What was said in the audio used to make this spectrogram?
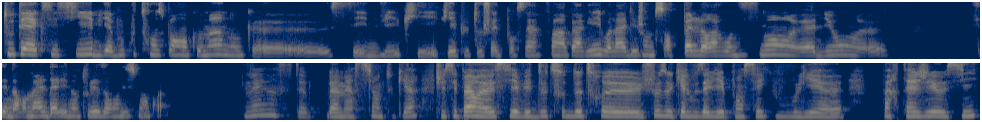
tout est accessible, il y a beaucoup de transports en commun, donc euh, c'est une ville qui, est plutôt chouette pour ça. Enfin, à Paris, voilà, les gens ne sortent pas de leur arrondissement. à Lyon, c'est normal d'aller dans tous les arrondissements, quoi. Ouais, bah, merci en tout cas. Je ne sais pas s'il y avait d'autres choses auxquelles vous aviez pensé que vous vouliez partager aussi.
